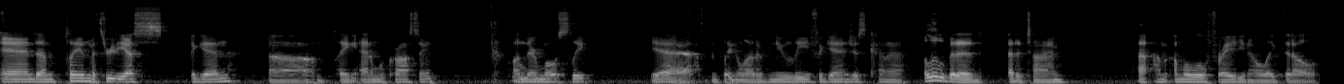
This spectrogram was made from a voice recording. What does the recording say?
And I'm playing my 3DS again, um, playing Animal Crossing on there mostly. Yeah, I've been playing a lot of New Leaf again, just kind of a little bit at, at a time. I, I'm, I'm a little afraid, you know, like that I'll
